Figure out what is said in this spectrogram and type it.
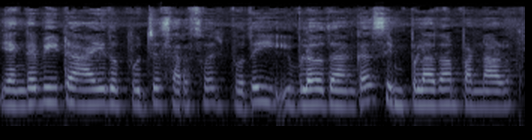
எங்கள் வீட்டு ஆயுத பூஜை சரஸ்வதி பூஜை இவ்வளோதாங்க சிம்பிளாக தான் பண்ணாலும்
